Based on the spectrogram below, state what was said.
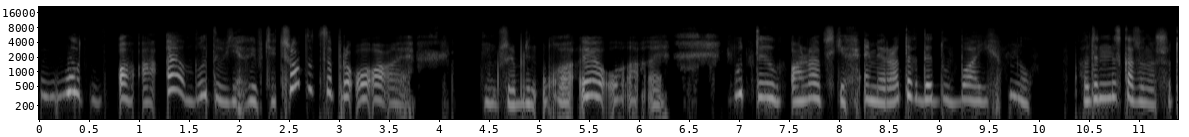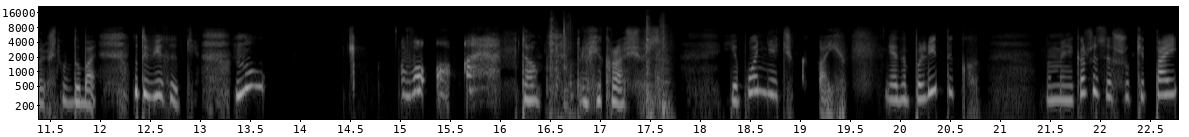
Будь в ОАЕ, бути в Єгипті. Що тут це про ОАЕ? Вже, блін, ОАЕ, ОАЕ. Бути в Арабських Еміратах, де Дубай. Ну, але не сказано, що точно в Дубай. Бути в Єгипті. Ну, в ОАЕ там трохи краще все. Японія чи Китай. Я не політик, але мені кажеться, що Китай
